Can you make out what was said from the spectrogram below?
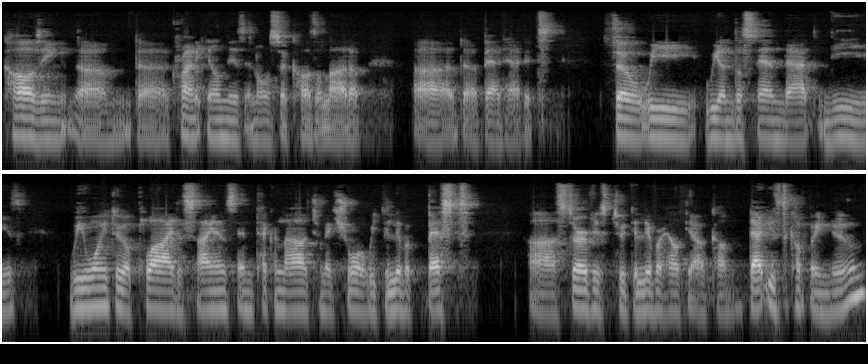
causing um, the chronic illness and also cause a lot of uh, the bad habits. So we we understand that needs. We want to apply the science and technology to make sure we deliver best uh, service to deliver healthy outcome. That is the company Noom.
